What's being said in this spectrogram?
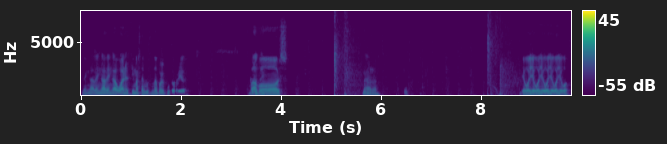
Venga, venga, venga. Guau, encima están cruzando por el puto río. Vamos. No, no. Llego, llego, llego, llego, llego.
